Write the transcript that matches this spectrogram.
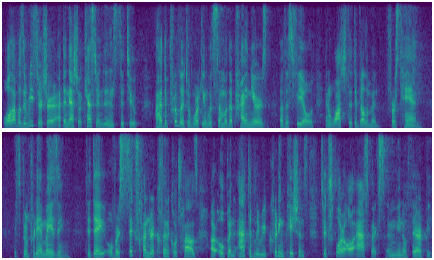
While I was a researcher at the National Cancer Institute, I had the privilege of working with some of the pioneers of this field and watched the development firsthand. It's been pretty amazing. Today, over 600 clinical trials are open, actively recruiting patients to explore all aspects of immunotherapy.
